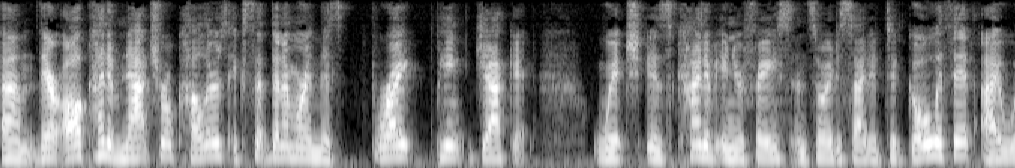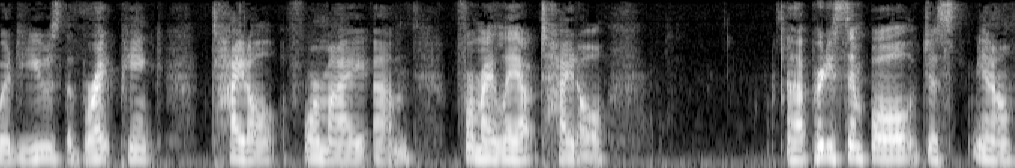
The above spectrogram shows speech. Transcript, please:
um, they're all kind of natural colors except that I'm wearing this bright pink jacket which is kind of in your face and so I decided to go with it. I would use the bright pink title for my um, for my layout title. Uh, pretty simple, just, you know,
